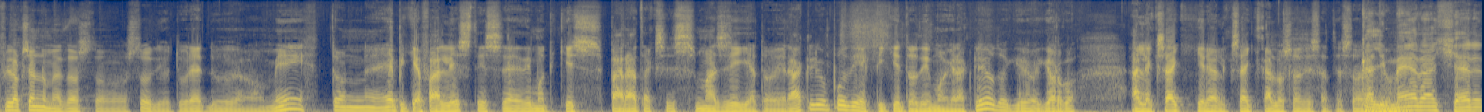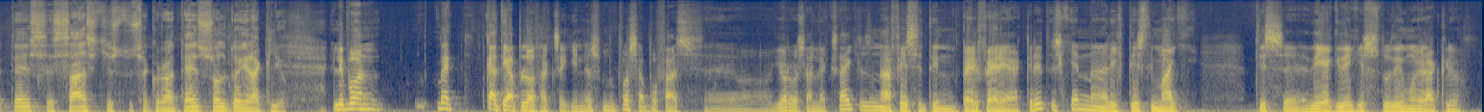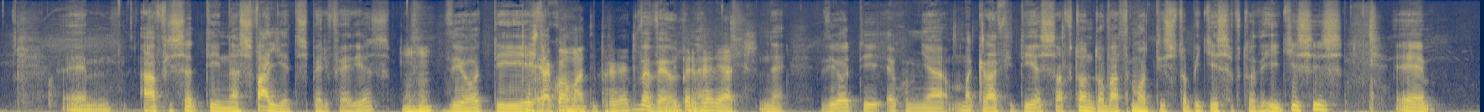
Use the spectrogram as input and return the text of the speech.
Φιλοξενούμε εδώ στο στούντιο του Red Me τον επικεφαλής της ε, Δημοτικής Παράταξης μαζί για το Ηράκλειο που διεκτικεί το Δήμο Ηρακλείου, τον κύριο Γιώργο Αλεξάκη. Κύριε Αλεξάκη, καλώς ορίσατε στο Καλημέρα, χαίρετε σε εσάς και στους ακροατές σε όλο το Ηράκλειο. Λοιπόν, με κάτι απλό θα ξεκινήσουμε. Πώς αποφάσισε ο Γιώργος Αλεξάκης να αφήσει την περιφέρεια Κρήτης και να ρηχτεί στη μάχη της ε, διεκδίκησης του Δήμου Ηρακλείου; Άφησα την ασφάλεια της περιφερειας διότι και στα κόμμα την βεβαίως, ναι, ναι, διότι έχω μια μακρά θητεία σε αυτόν τον βαθμό της τοπικής αυτοδιοίκησης ε,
